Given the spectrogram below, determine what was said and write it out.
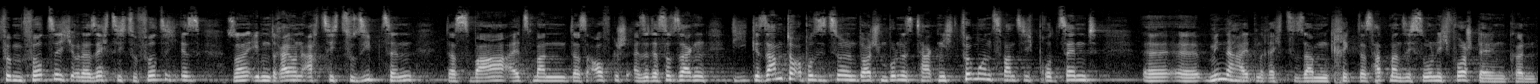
45 oder 60 zu 40 ist, sondern eben 83 zu 17. Das war, als man das aufgesch also dass sozusagen die gesamte Opposition im Deutschen Bundestag nicht 25 Prozent äh, äh, Minderheitenrecht zusammenkriegt, das hat man sich so nicht vorstellen können.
